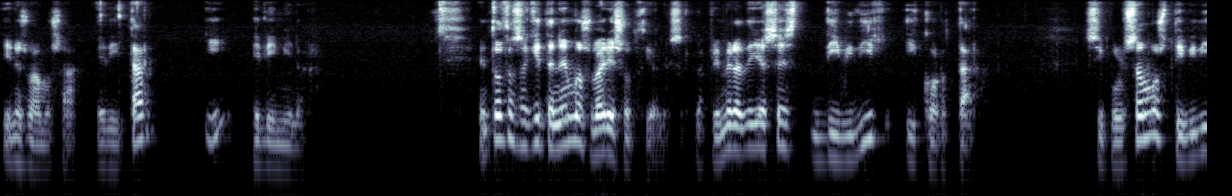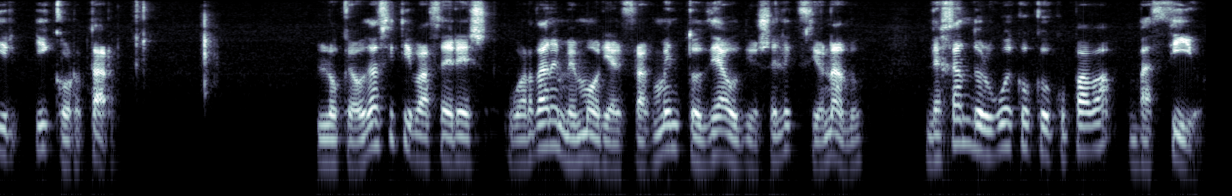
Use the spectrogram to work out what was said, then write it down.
Y nos vamos a editar y eliminar. Entonces aquí tenemos varias opciones. La primera de ellas es dividir y cortar. Si pulsamos dividir y cortar lo que Audacity va a hacer es guardar en memoria el fragmento de audio seleccionado, dejando el hueco que ocupaba vacío,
